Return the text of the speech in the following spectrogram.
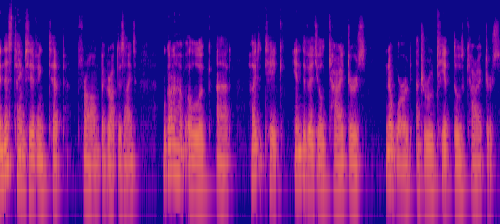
In this time-saving tip from Big Rock Designs, we're going to have a look at how to take individual characters in a word and to rotate those characters.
